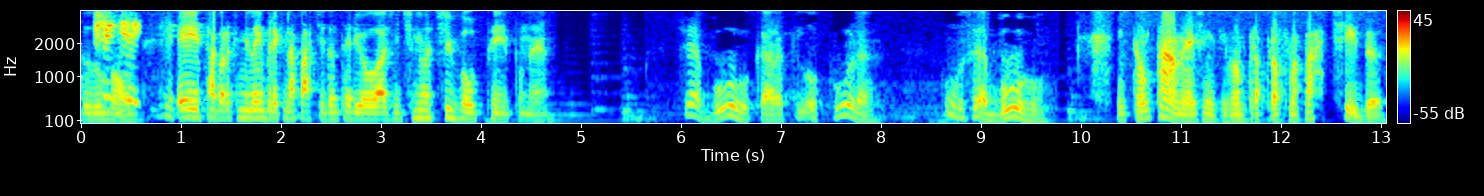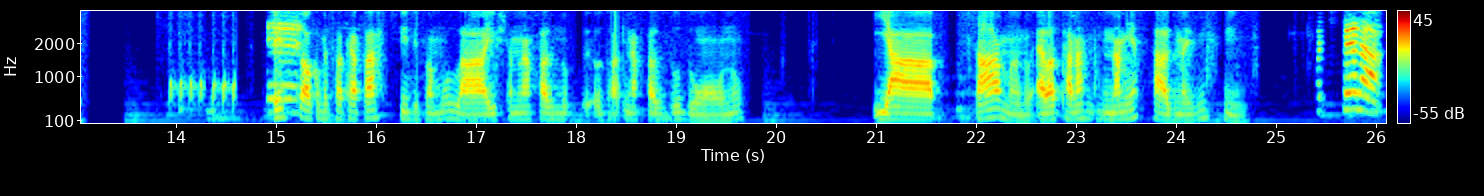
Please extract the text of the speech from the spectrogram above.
Tudo Cheguei. bom. Eita, agora que me lembrei que na partida anterior a gente não ativou o tempo, né? Você é burro, cara. Que loucura. Como você é burro. Então tá, né, gente? Vamos pra próxima partida. É, Pessoal, começou aqui a partida e vamos lá. E estamos na fase. do- Eu tô aqui na fase do dono. E a Sá, mano, ela tá na, na minha fase, mas enfim. Esperar.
